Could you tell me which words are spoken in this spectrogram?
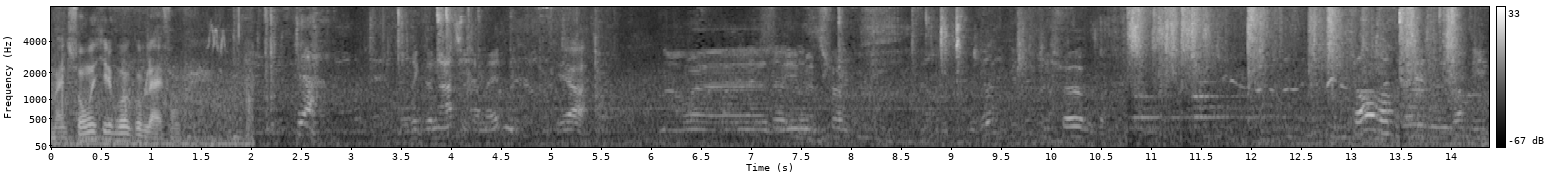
Mijn zonnetje, daar word ik wel blij van. Ja. Dat ik de natie ga meten. Ja. Nou, eh, drie met 7. 70. Het zal wat wezen dat hij.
